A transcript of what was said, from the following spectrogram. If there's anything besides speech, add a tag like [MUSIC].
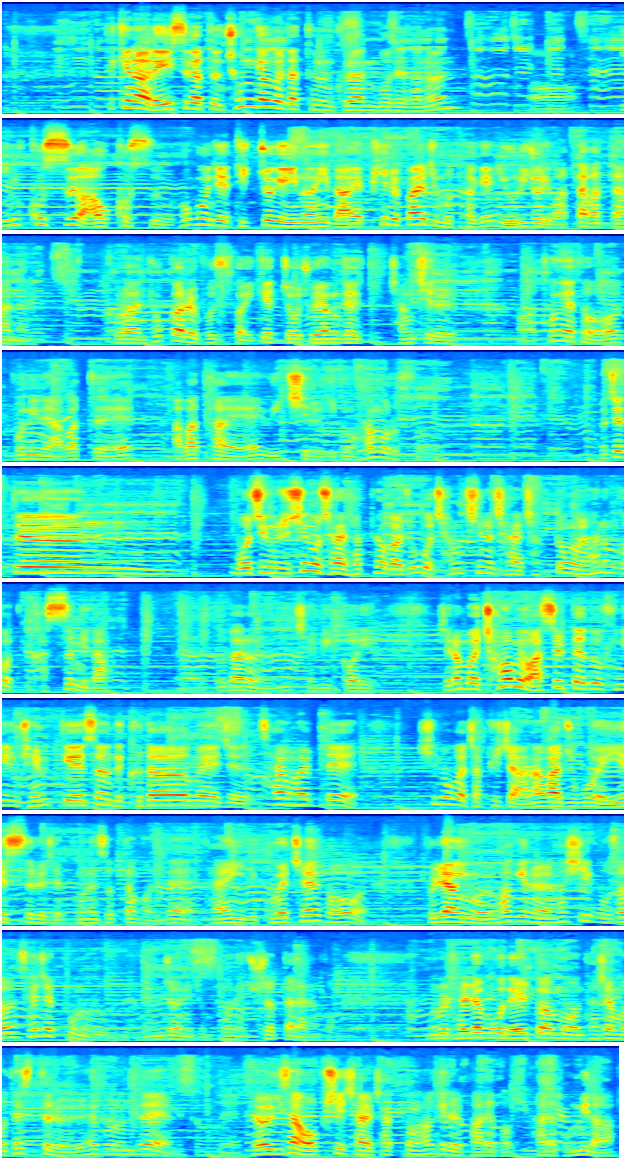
특히나 레이스 같은 촌각을 다투는 그러한 곳에서는 어, 인코스, 아웃코스 혹은 이제 뒤쪽의 인원이 나의 피를 빨지 못하게 요리조리 왔다 갔다 하는 그러한 효과를 볼 수가 있겠죠. 조향 자- 장치를 어, 통해서 본인의 아바트의 아바타의 위치를 이동함으로써 어쨌든 뭐 지금 좀 신호 잘 잡혀가지고 장치는 잘 작동을 하는 것 같습니다. 네, 또 다른 재밌거리. 지난번에 처음에 왔을 때도 굉장히 좀 재밌게 했었는데 그 다음에 이제 사용할 때 신호가 잡히지 않아가지고 AS를 이제 보냈었던 건데 다행히 이제 구매처에서 불량임을 확인을 하시고선 새 제품으로 네, 온전히 좀 보내주셨다라는 거. 오늘 달려보고 내일 또 한번 다시 한번 테스트를 해보는데 네, 별 이상 없이 잘 작동하기를 바래 바래 봅니다.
